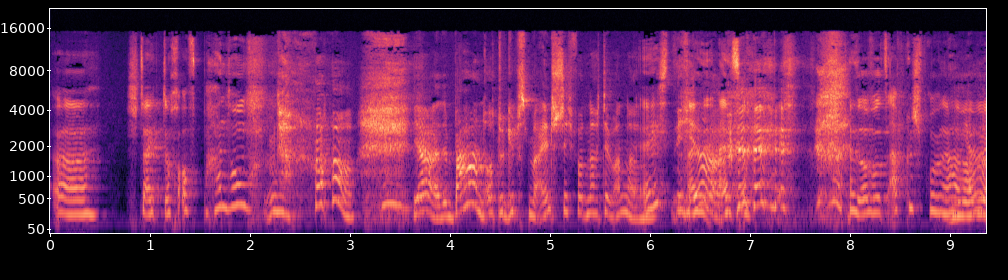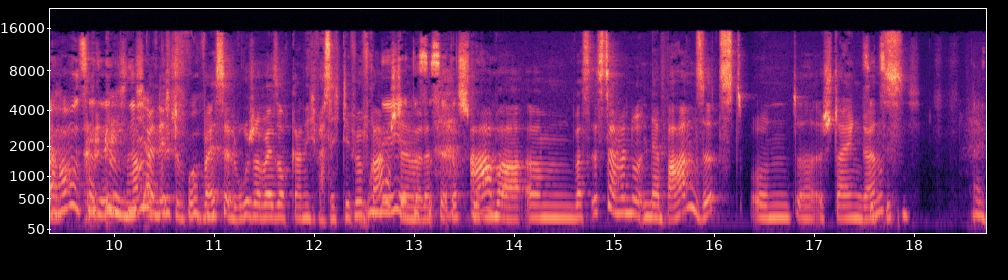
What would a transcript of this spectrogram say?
äh, steig doch auf Bahn um. Ja, Bahn. Oh, du gibst mir ein Stichwort nach dem anderen. Echt? Ja. Also, also ob wir uns abgesprochen haben, aber Ja. wir haben uns tatsächlich nicht haben wir nicht. Du weißt ja logischerweise auch gar nicht, was ich dir für Fragen Nee, stellen würde. ja das Schlimme. Aber ähm, was ist dann, wenn du in der Bahn sitzt und äh, steigen ganz? ich nicht. Nein.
